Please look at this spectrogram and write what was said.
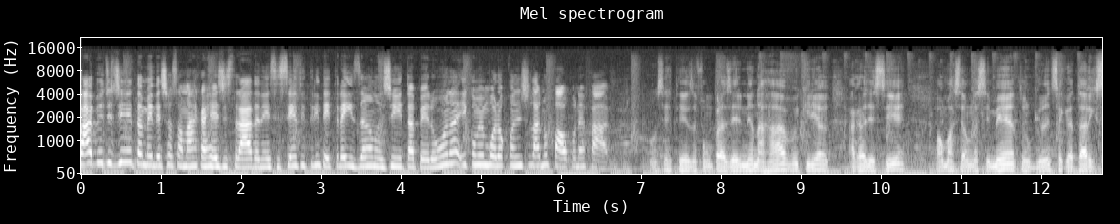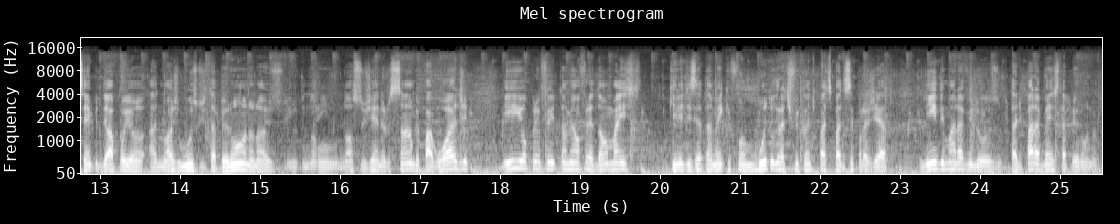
Fábio Didi também deixou sua marca registrada nesses 133 anos de Itaperuna e comemorou com a gente lá no palco, né, Fábio? Com certeza, foi um prazer inenarrável e queria agradecer ao Marcelo Nascimento, o grande secretário que sempre deu apoio a nós músicos de Itaperuna, nós, o nosso gênero samba e pagode, e o prefeito também Alfredão, mas queria dizer também que foi muito gratificante participar desse projeto. Lindo e maravilhoso. Tá de parabéns, Itaperuna.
